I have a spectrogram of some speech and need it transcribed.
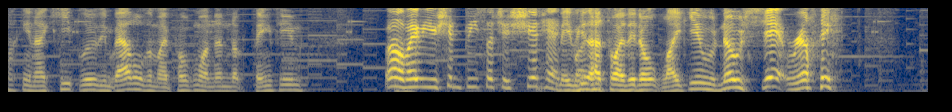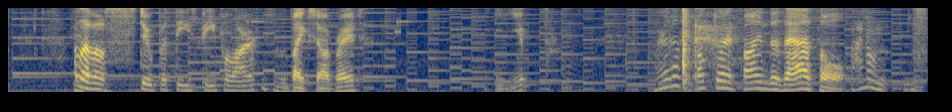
Fucking, I keep losing battles and my Pokemon end up fainting. Well, maybe you shouldn't be such a shithead. Maybe but that's why they don't like you. No shit, really? I love how stupid these people are. This is the bike shop, right? Yep. Where the fuck do I find this asshole? I don't.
